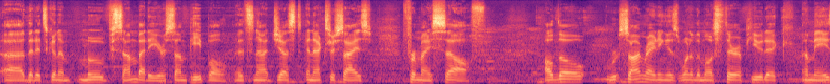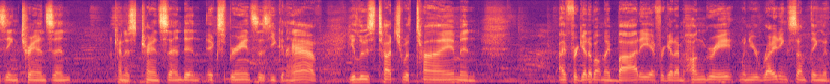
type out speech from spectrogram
uh, that it's going to move somebody or some people. It's not just an exercise for myself. Although songwriting is one of the most therapeutic, amazing, transcend kind of transcendent experiences you can have. You lose touch with time and I forget about my body. I forget I'm hungry. When you're writing something that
